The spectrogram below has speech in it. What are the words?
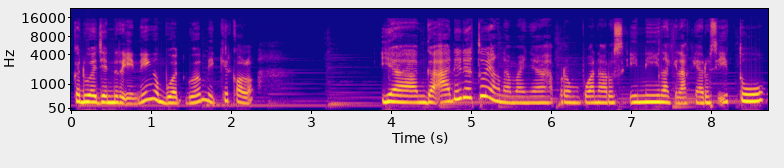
Kedua gender ini ngebuat gue mikir kalau ya nggak ada deh tuh yang namanya perempuan harus ini, laki-laki harus itu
